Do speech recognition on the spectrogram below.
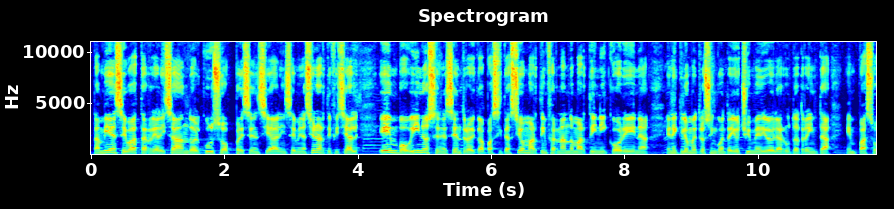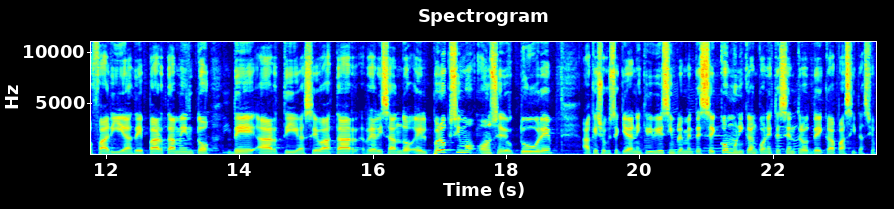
También se va a estar realizando el curso presencial, inseminación artificial en bovinos en el centro de capacitación Martín Fernando Martín y Corena, en el kilómetro 58 y medio de la ruta 30 en Paso Farías, departamento de Artigas. Se va a estar realizando el próximo 11 de octubre. Aquellos que se quieran inscribir simplemente se comunican con este centro de capacitación.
